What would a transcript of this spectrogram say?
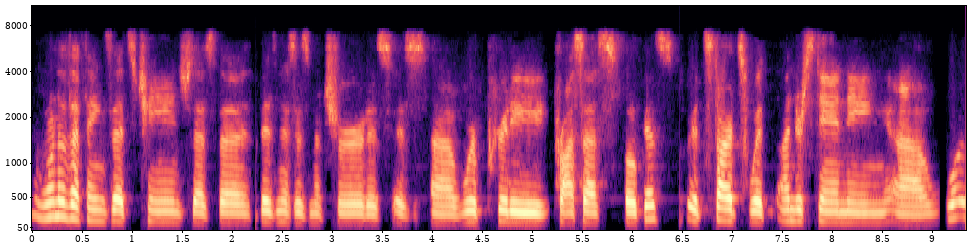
One of the things that's changed as the business has matured is, is uh, we're pretty process focused. It starts with understanding, uh, what,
